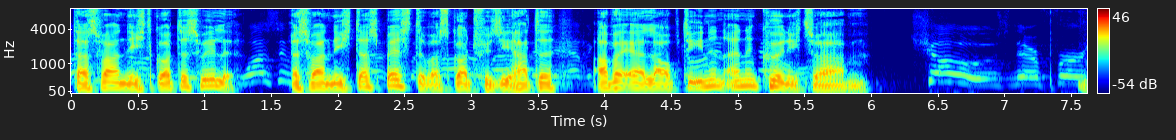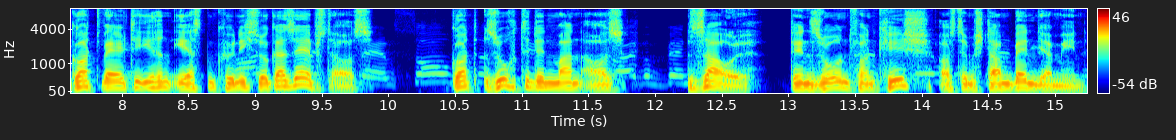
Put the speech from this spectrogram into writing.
Das war nicht Gottes Wille. Es war nicht das Beste, was Gott für sie hatte, aber er erlaubte ihnen, einen König zu haben. Gott wählte ihren ersten König sogar selbst aus. Gott suchte den Mann aus, Saul, den Sohn von Kisch aus dem Stamm Benjamin.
